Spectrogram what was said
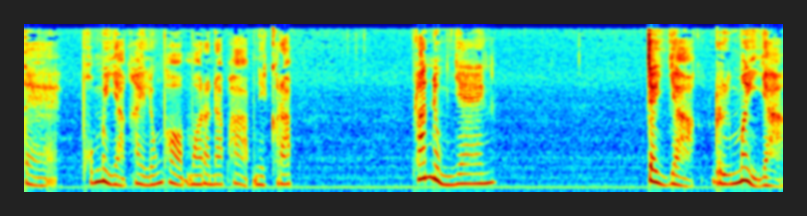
แต่ผมไม่อยากให้หลวงพ่อมรณภาพนี่ครับ พระหนุ่มแยงจะอยากหรือไม่อยาก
